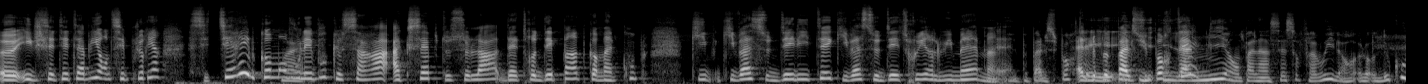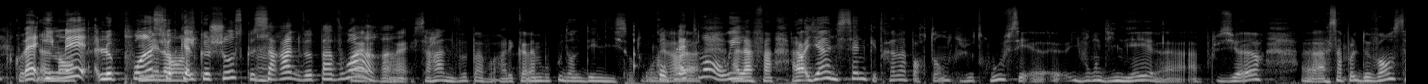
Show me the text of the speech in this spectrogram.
euh, il s'est établi, on ne sait plus rien. C'est terrible. Comment voulez-vous que Sarah accepte cela, d'être dépeinte comme un couple qui, qui, va se déliter, qui va se détruire lui-même? Elle ne peut pas le supporter. Elle ne peut pas le supporter. Il l'a mis en palinceste, enfin oui, leur, de couple. Quoi, ben, il met le point sur quelque chose que mm. Sarah ne veut pas voir. Sarah ne veut pas voir. Elle est quand même beaucoup dans le déni, surtout. Complètement, oui. À la fin. Alors il y a une scène qui est très importante que je trouve, c'est euh, euh, ils vont dîner euh, à, plusieurs à Saint-Paul-de-Vence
